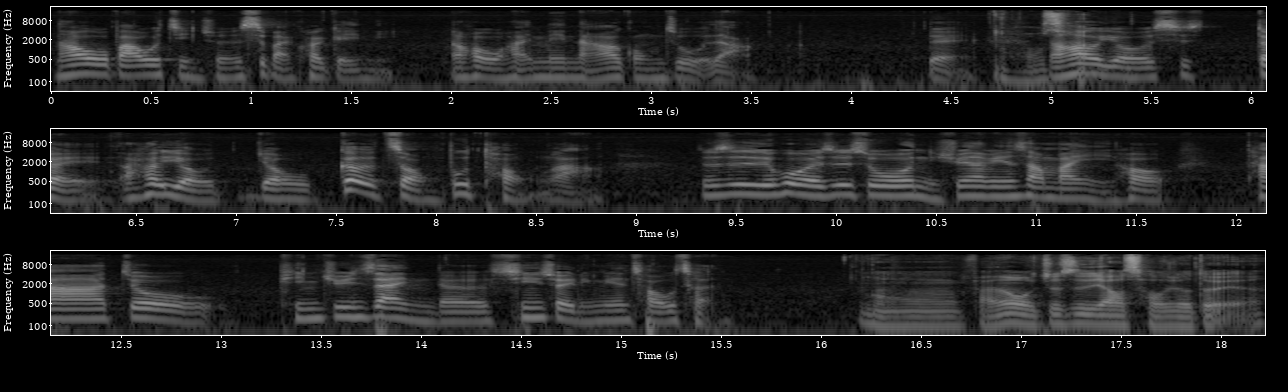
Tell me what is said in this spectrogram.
然后我把我仅存的四百块给你，然后我还没拿到工作这样。对，然后有是，对，然后有有各种不同啊，就是或者是说你去那边上班以后，他就平均在你的薪水里面抽成。嗯，反正我就是要抽就对了。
